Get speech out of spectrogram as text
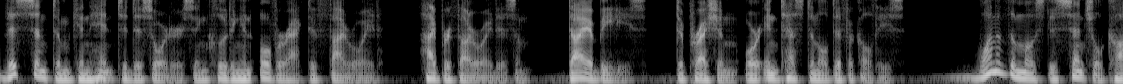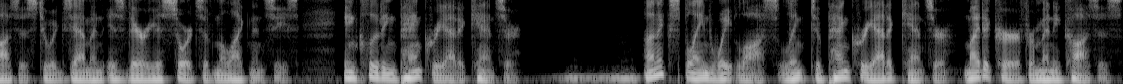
This symptom can hint to disorders including an overactive thyroid, hyperthyroidism, diabetes, depression, or intestinal difficulties. One of the most essential causes to examine is various sorts of malignancies, including pancreatic cancer. Unexplained weight loss linked to pancreatic cancer might occur for many causes.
